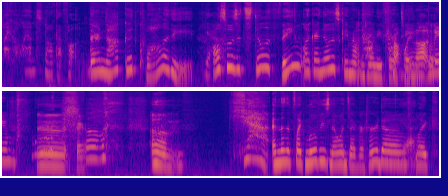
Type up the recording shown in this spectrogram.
Legoland's not that fun. They're not good quality. Yeah. Also, is it still a thing? Like I know this came out in Pro- 2014. Probably not but- anymore. Uh, fair. Um, Um, yeah, and then it's like movies no one's ever heard of. Yeah. Like,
